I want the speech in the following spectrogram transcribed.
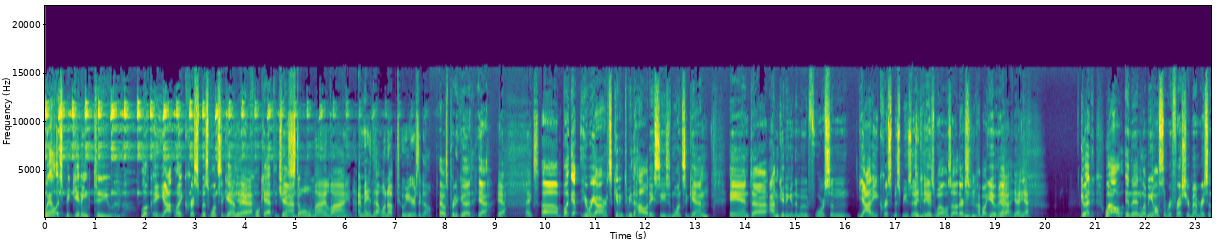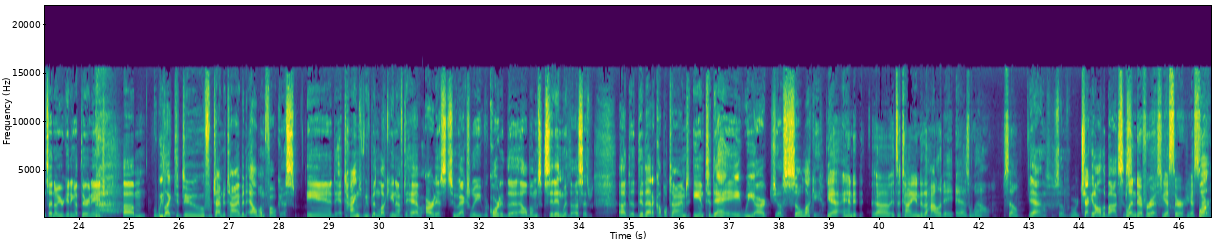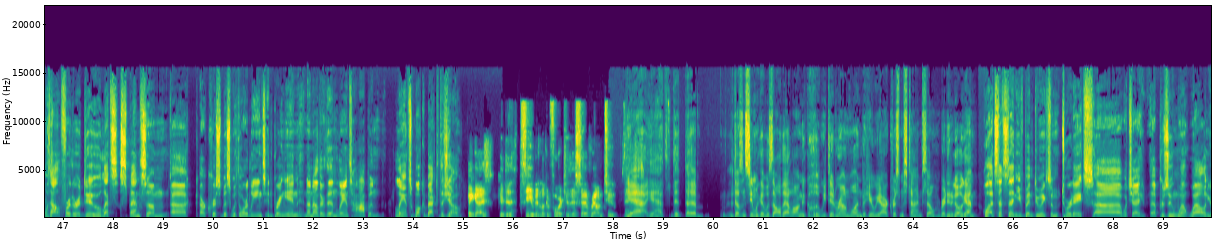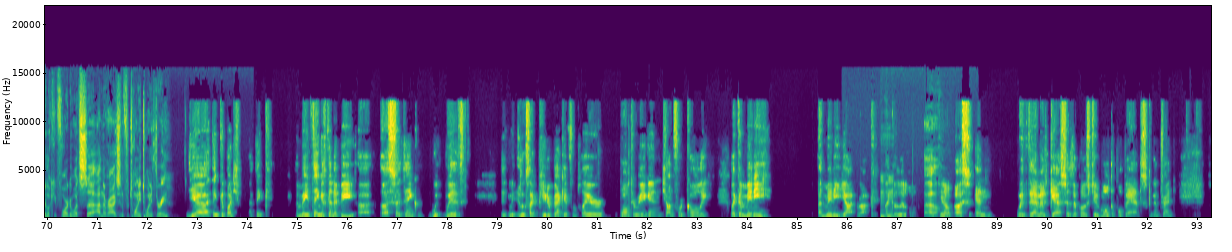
Well, it's beginning to look a yacht like Christmas once again. Yeah. There, cool Captain You John. stole my line. I made that one up two years ago. that was pretty good. Yeah. Yeah, thanks. Um, but yep, here we are. It's getting to be the holiday season once again, and uh, I'm getting in the mood for some yachty Christmas music Indeed. Mm-hmm. as well as others. How about you? yeah, yeah, yeah. Good. Well, and then let me also refresh your memory since I know you're getting up there in age. Um, we like to do from time to time an album focus. And at times we've been lucky enough to have artists who actually recorded the albums sit in with us. Uh, d- did that a couple times. And today we are just so lucky. Yeah, and it, uh, it's a tie into the holiday as well. So, Yeah. So we're checking all the boxes. splendiferous. Yes, sir. Yes, sir. Well, without further ado, let's spend some uh, our Christmas with Orleans and bring in none other than Lance Hoppen. Lance, welcome back to the show. Hey guys, good to see you. Been looking forward to this uh, round two. yeah, yeah. It, um it doesn't seem like it was all that long ago that we did round one, but here we are, Christmas time. So, ready to go again. Well, and since then, you've been doing some tour dates, uh, which I uh, presume went well, and you're looking forward to what's uh, on the horizon for 2023. Yeah, I think a bunch. I think the main thing is going to be uh, us. I think with, with it, it looks like Peter Beckett from Player, Walter Egan, John Ford Coley, like a mini, a mini yacht rock, like Mhm. a little, Oh, you know, us and with them as guests as opposed to multiple bands. I'm going to try and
